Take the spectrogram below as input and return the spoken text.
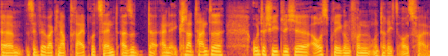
ähm, sind wir bei knapp drei Prozent. Also da eine eklatante unterschiedliche Ausprägung von Unterrichtsausfall.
